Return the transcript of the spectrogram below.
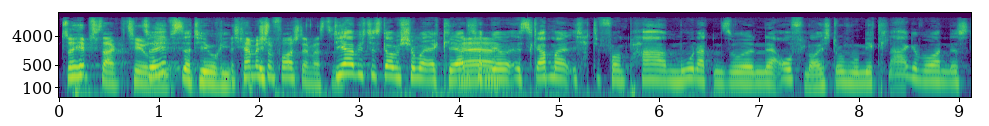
Zur Hipster-Theorie. zur Hipster-Theorie. Ich kann mir schon vorstellen, was du Dir habe ich das, glaube ich, schon mal erklärt. Ja. Ich mir, es gab mal, ich hatte vor ein paar Monaten so eine Aufleuchtung, wo mir klar geworden ist,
